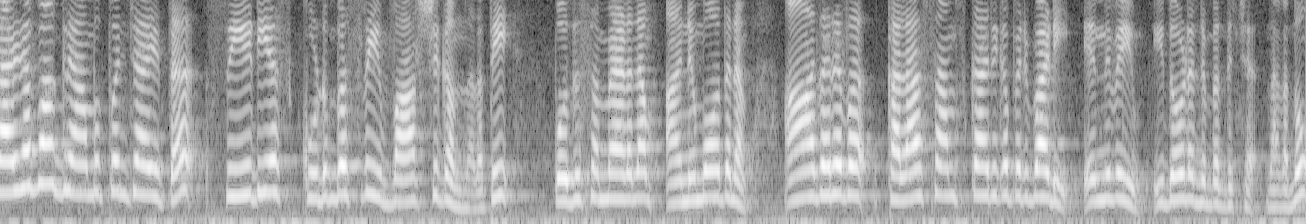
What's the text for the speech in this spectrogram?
തഴവ ഗ്രാമപഞ്ചായത്ത് സി ഡി എസ് കുടുംബശ്രീ വാർഷികം നടത്തി. പൊതുസമ്മേളനം അനുമോദനം ആദരവ് കലാസാംസ്കാരിക പരിപാടി എന്നിവയും ഇതോടനുബന്ധിച്ച് നടന്നു.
